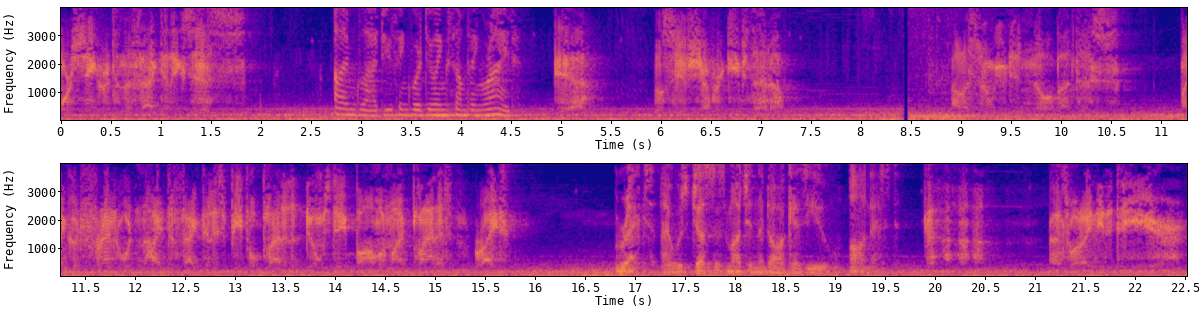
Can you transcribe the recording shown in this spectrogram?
more secret than the fact it exists. I'm glad you think we're doing something right. Yeah. We'll see if Shepard keeps that up. I'll assume you didn't know about this. My good friend wouldn't hide the fact that his people planted a doomsday bomb on my planet, right? Wrex, I was just as much in the dark as you. Honest. That's what I needed to hear.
